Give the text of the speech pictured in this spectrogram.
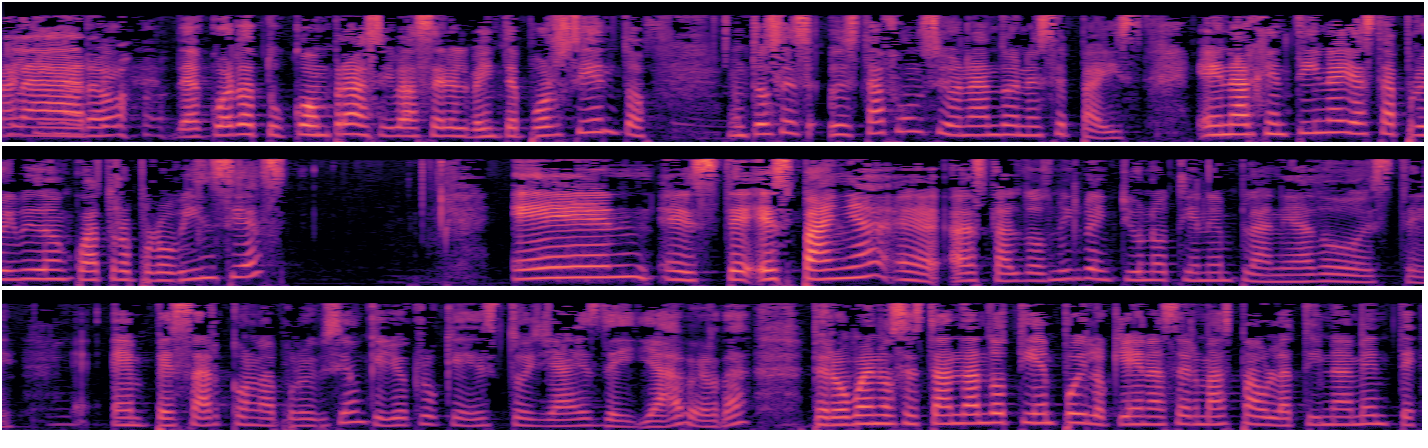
claro, de acuerdo a tu compra así va a ser el 20%. Entonces está funcionando en ese país. En Argentina ya está prohibido en cuatro provincias en este España eh, hasta el 2021 tienen planeado este empezar con la prohibición, que yo creo que esto ya es de ya, ¿verdad? Pero bueno, se están dando tiempo y lo quieren hacer más paulatinamente.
